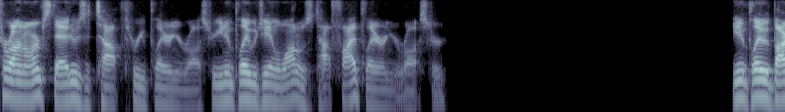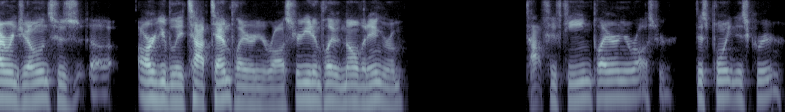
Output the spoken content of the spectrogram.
Terron Armstead, who's a top three player in your roster. You didn't play with Jaylen Waddle, who's a top five player in your roster. You didn't play with Byron Jones, who's uh, arguably a top 10 player in your roster. You didn't play with Melvin Ingram, top 15 player in your roster at this point in his career.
